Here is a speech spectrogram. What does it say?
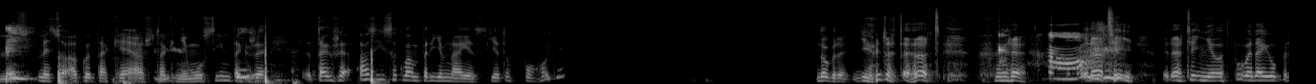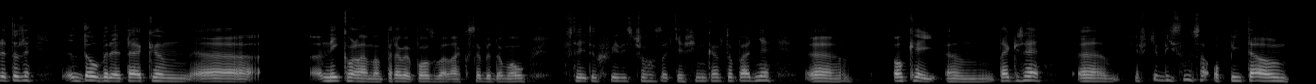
mes, meso ako také až tak nemusím, takže, takže asi sa k vám prídem najesť. Je to v pohode? Dobre, dievčatá rad, rad, radšej, radšej neodpovedajú, pretože dobre, tak uh, Nikola ma práve pozvala k sebe domov v tejto chvíli, z čoho sa teším každopádne. Uh, OK, um, takže um, ešte by som sa opýtal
